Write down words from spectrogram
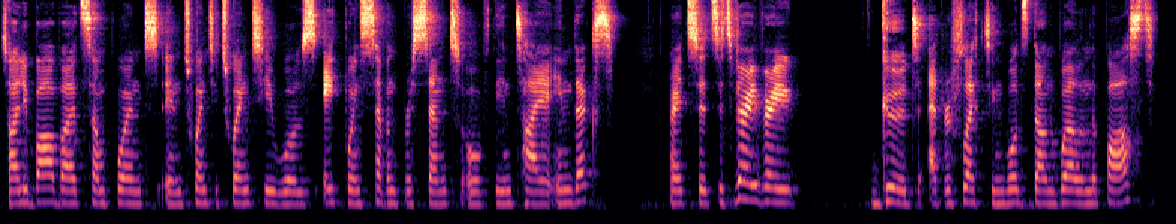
So Alibaba at some point in 2020 was 8.7% of the entire index, right? So it's, it's very, very good at reflecting what's done well in the past.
